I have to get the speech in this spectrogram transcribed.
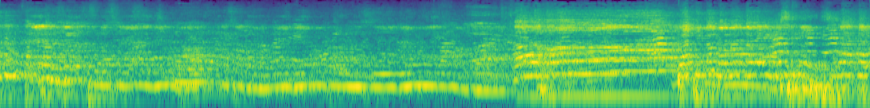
Instagram? Iya, iya. Iya, saya dia mau oh. dia mau yang oh. Buat di sini. Silakan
